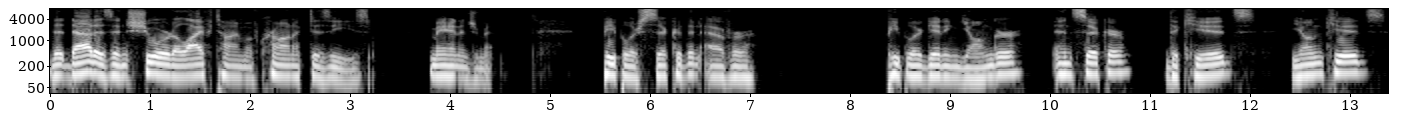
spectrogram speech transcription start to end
that that has ensured a lifetime of chronic disease management. People are sicker than ever. People are getting younger and sicker. The kids, young kids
